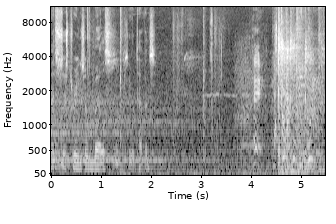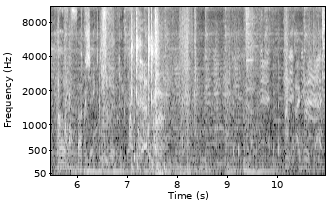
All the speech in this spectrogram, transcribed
Let's just ring some bells, see what happens. Hey! Oh, for fuck's sake, this one took that. I heard that.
